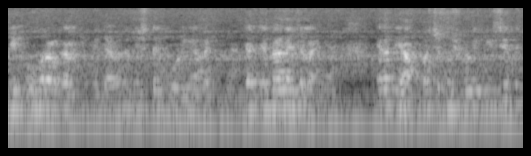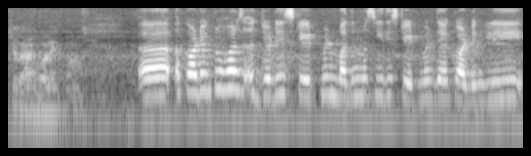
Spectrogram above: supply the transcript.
ਜੇ ਓਵਰਆਲ ਗੱਲ ਕੀਤੀ ਜਾਵੇ ਤਾਂ ਜਿਸ ਤੇ ਗੋਲੀਆਂ ਲੱਗੀਆਂ ਜਾਂ ਜਿਨ੍ਹਾਂ ਨੇ ਚਲਾਈਆਂ ਇਹਨਾਂ ਦੀ ਆਪਸ ਵਿੱਚ ਦੁਸ਼ਮਣੀ ਕੀ ਸੀ ਤੇ ਚਲਾਉਣ ਵਾਲੇ ਕੌਣ ਸੀ? ਅਕੋਰਡਿੰਗ ਟੂ ਹਰ ਜਿਹੜੀ ਸਟੇਟਮੈਂਟ ਮਦਨ ਮਸੀਹ ਦੀ ਸਟੇਟਮੈਂਟ ਦੇ ਅਕੋਰਡਿੰਗਲੀ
